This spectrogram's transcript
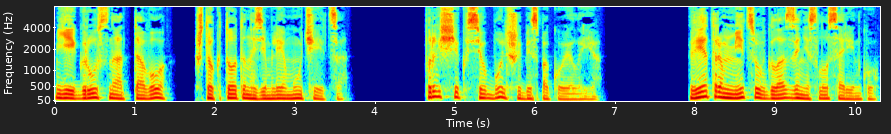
Ей грустно от того, что кто-то на земле мучается. Прыщик все больше беспокоил ее. Ветром Мицу в глаз занесло соринку.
